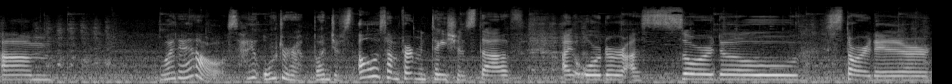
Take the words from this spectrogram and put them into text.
Um, what else? I order a bunch of, oh, some fermentation stuff. I order a sourdough starter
